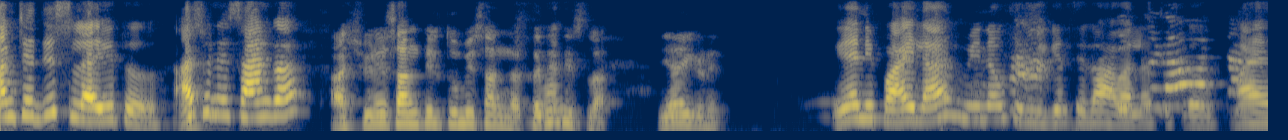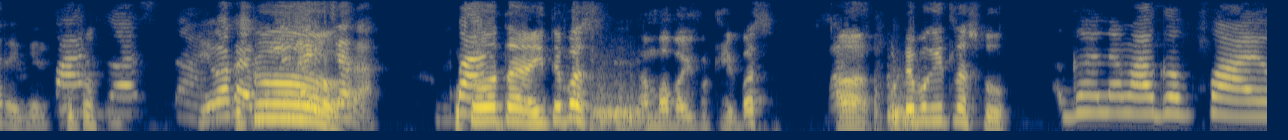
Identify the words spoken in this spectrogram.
आमच्या दिसला इथं. असून सांगा. अश्विनी सांगतील तुम्ही सांगा. कधी. दिसला? या इकडे. यांनी पाहिला मी नव्हते मी गेलते गावाला तिकडं बाहेर गेलते. कुठं? हे बघा कुठं? मुलीला विचारा. कुठं होता? इथे बस. अंबाबाई कुठली? बस. हा कुठे बघितलंस तू? घाला माग फाय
